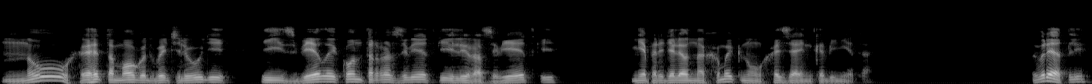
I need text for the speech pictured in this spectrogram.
Ну, это могут быть люди и из белой контрразведки или разведки, — неопределенно хмыкнул хозяин кабинета. «Вряд ли.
